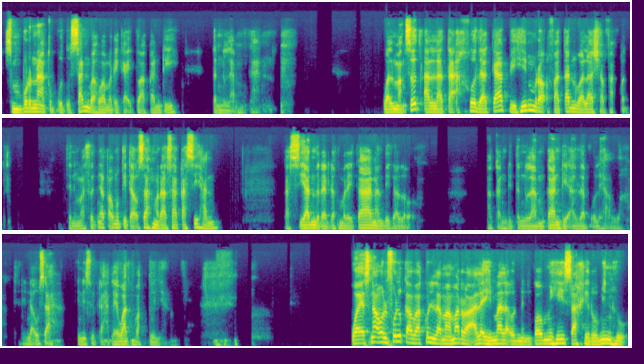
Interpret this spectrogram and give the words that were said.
sempurna keputusan bahwa mereka itu akan ditenggelamkan. Wal maksud Allah ta'khudaka bihim ra'fatan wala syafaqat. Jadi maksudnya kamu tidak usah merasa kasihan. Kasihan terhadap mereka nanti kalau akan ditenggelamkan, diazab oleh Allah. Jadi tidak usah, ini sudah lewat waktunya. Wa yasna'ul fulka wa kullama marra alaihi mala'un min qaumihi sakhiru minhu.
